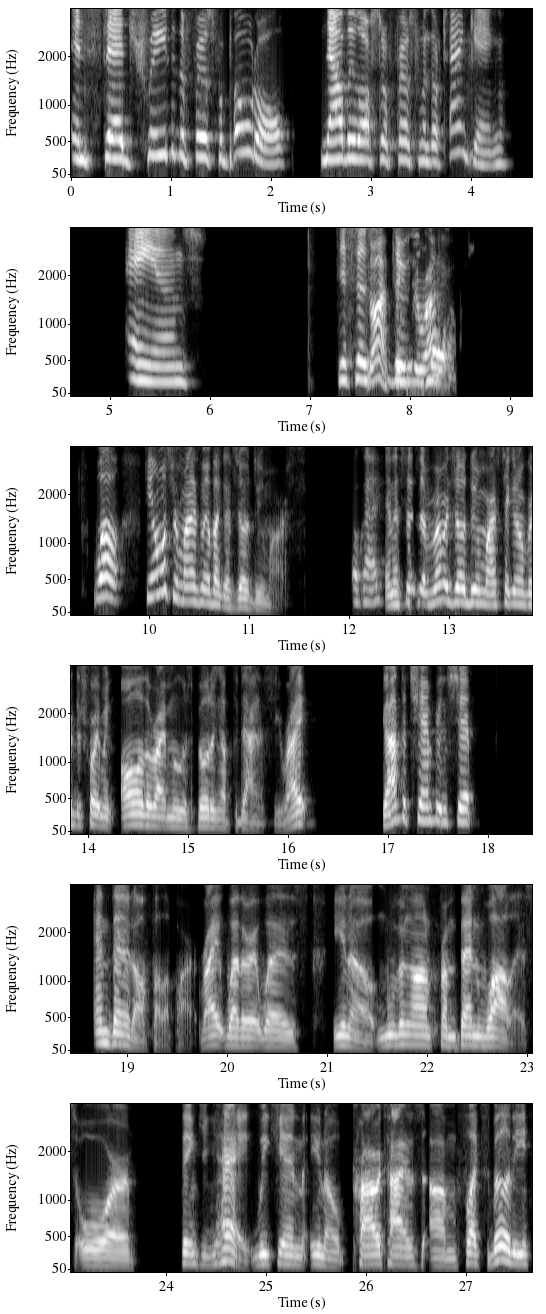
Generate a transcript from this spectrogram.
Instead, traded the first for Poeltl. Now they lost their first when they're tanking, and this is No, I think you're right. well, he almost reminds me of like a Joe Dumars. Okay, In a sense, of remember Joe Dumars taking over Detroit, made all the right moves, building up the dynasty, right? Got the championship, and then it all fell apart, right? Whether it was, you know, moving on from Ben Wallace or thinking, hey, we can, you know, prioritize um flexibility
